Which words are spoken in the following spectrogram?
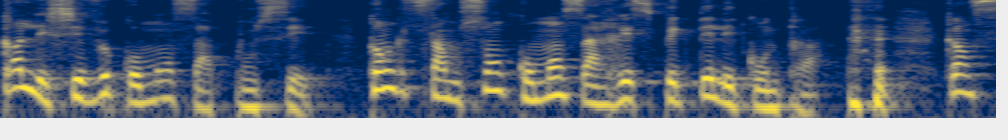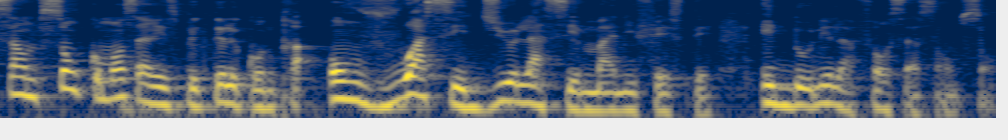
quand les cheveux commencent à pousser, quand Samson commence à respecter les contrats, quand Samson commence à respecter le contrat, on voit ces dieux-là se manifester et donner la force à Samson.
